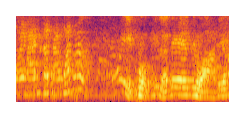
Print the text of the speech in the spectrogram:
ปล่อยหันตาถางวัดแล้วโอ้ยพวกนี้เหลือเดนดีกว่าเดียว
